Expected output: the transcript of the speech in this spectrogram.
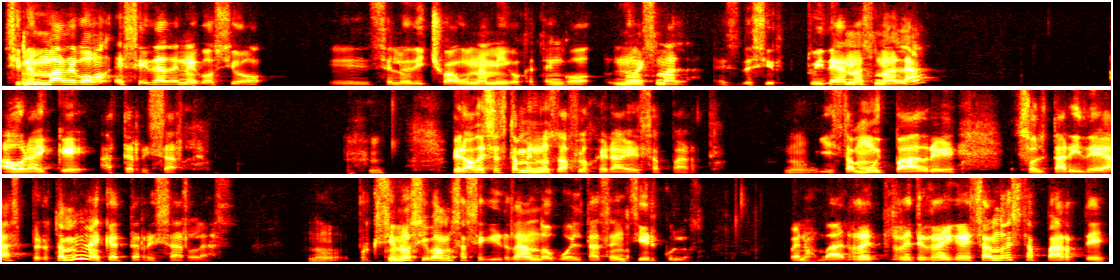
Sin embargo, esa idea de negocio, eh, se lo he dicho a un amigo que tengo, no es mala. Es decir, tu idea no es mala, ahora hay que aterrizarla. Pero a veces también nos da flojera esa parte, ¿no? Y está muy padre soltar ideas, pero también hay que aterrizarlas. Porque si no, sí vamos a seguir dando vueltas en círculos. Bueno, regresando a esta parte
